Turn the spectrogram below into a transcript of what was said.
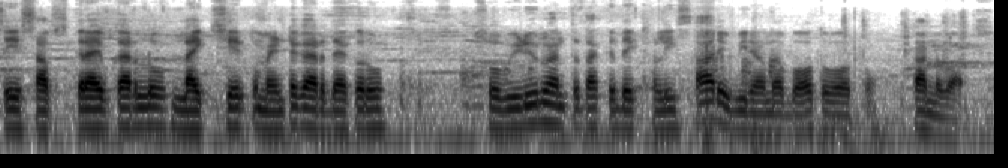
ਤੇ ਸਬਸਕ੍ਰਾਈਬ ਕਰ ਲਓ ਲਾਈਕ ਸ਼ੇਅਰ ਕਮੈਂਟ ਕਰ ਦਿਆ ਕਰੋ। ਸੋ ਵੀਡੀਓ ਨੂੰ ਅੰਤ ਤੱਕ ਦੇਖਣ ਲਈ ਸਾਰੇ ਵੀਰਾਂ ਦਾ ਬਹੁਤ ਬਹੁਤ ਧੰਨਵਾਦ।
